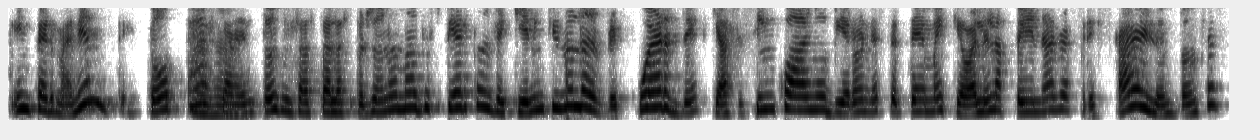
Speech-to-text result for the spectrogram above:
impermanente, todo pasa. Entonces, hasta las personas más despiertas requieren que uno les recuerde que hace cinco años vieron este tema y que vale la pena refrescarlo. Entonces,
